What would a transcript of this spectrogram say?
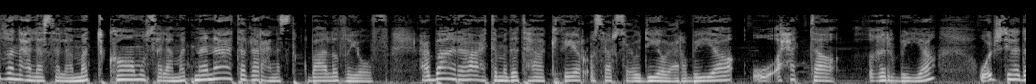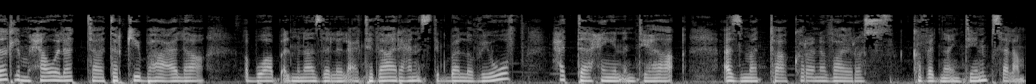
حفاظا على سلامتكم وسلامتنا. نعتذر عن استقبال الضيوف. عبارة اعتمدتها كثير أسر سعودية وعربية وحتى غربية واجتهادات لمحاولة تركيبها على أبواب المنازل الاعتذار عن استقبال الضيوف حتى حين انتهاء أزمة كورونا فيروس كوفيد 19 بسلام.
